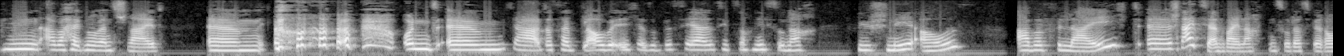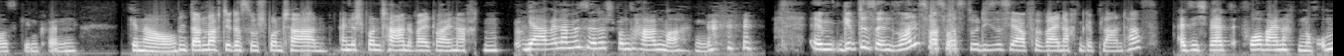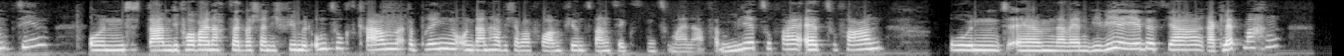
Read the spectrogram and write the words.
Hm, aber halt nur, wenn es schneit. Ähm und ähm, ja, deshalb glaube ich, also bisher sieht es noch nicht so nach viel Schnee aus. Aber vielleicht äh, schneit ja an Weihnachten, so dass wir rausgehen können. Genau. Und dann macht ihr das so spontan. Eine spontane Waldweihnachten. Ja, wenn, dann müssen wir das spontan machen. ähm, gibt es denn sonst was, was du dieses Jahr für Weihnachten geplant hast? Also ich werde vor Weihnachten noch umziehen und dann die Vorweihnachtszeit wahrscheinlich viel mit Umzugskram verbringen und dann habe ich aber vor, am 24. zu meiner Familie zu, äh, zu fahren und ähm, da werden wie wir jedes Jahr Raclette machen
